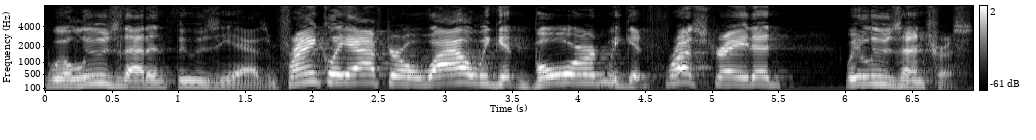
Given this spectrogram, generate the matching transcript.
we'll lose that enthusiasm. Frankly, after a while, we get bored, we get frustrated, we lose interest.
